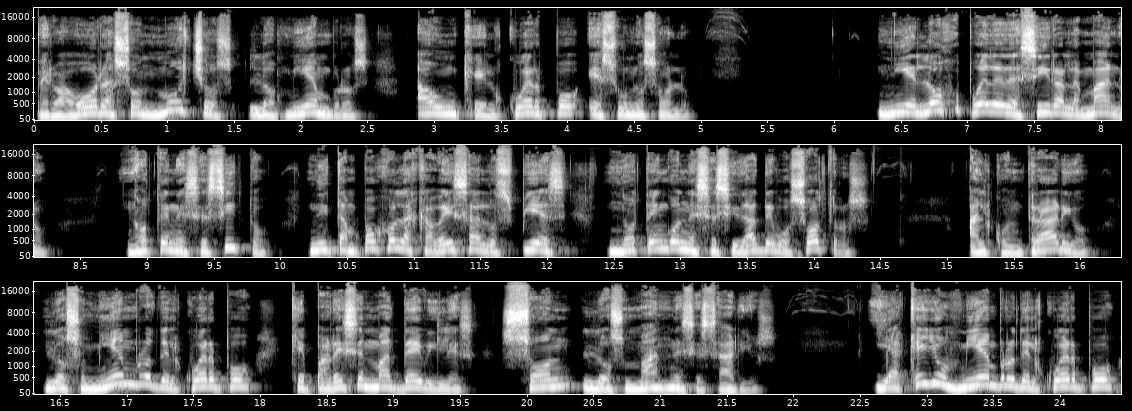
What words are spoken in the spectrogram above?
Pero ahora son muchos los miembros, aunque el cuerpo es uno solo. Ni el ojo puede decir a la mano, no te necesito, ni tampoco la cabeza a los pies, no tengo necesidad de vosotros. Al contrario, los miembros del cuerpo que parecen más débiles son los más necesarios. Y aquellos miembros del cuerpo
